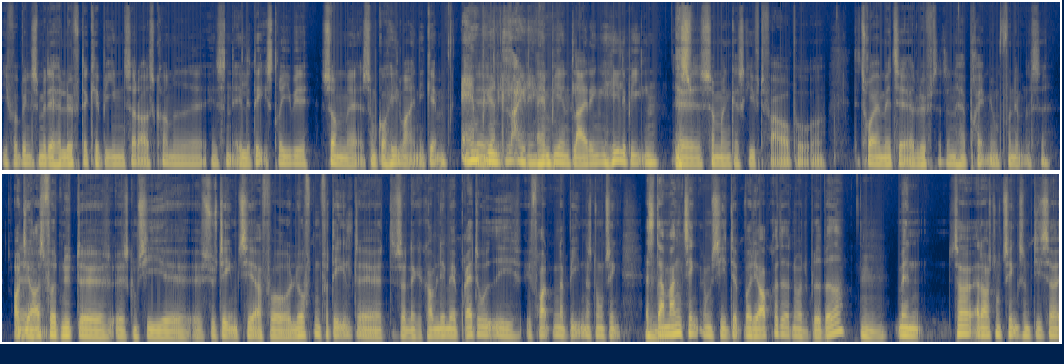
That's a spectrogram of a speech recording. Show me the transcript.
i forbindelse med det her løft af kabinen, så er der også kommet øh, en sådan LED-stribe, som, øh, som går hele vejen igennem. Ambient øh, lighting. Ambient lighting i hele bilen, Yes. øh, som man kan skifte farver på. Og det tror jeg er med til at løfte den her premium-fornemmelse. Og de har Øh, også fået et nyt øh, øh, skal man sige, øh, system til at få luften fordelt, øh, så den kan komme lidt mere bredt ud i, i fronten af bilen og sådan nogle ting. Altså, Mm. der er mange ting, kan man sige, det, hvor de har opgraderet den, hvor det er blevet bedre. Mm. Men så er der også nogle ting, som de så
